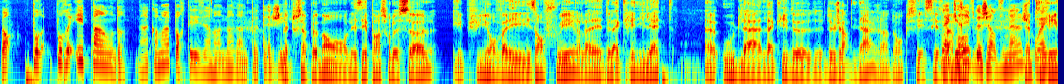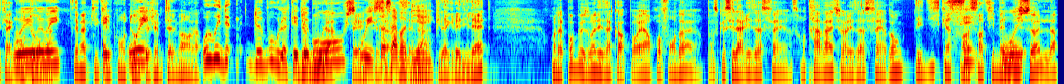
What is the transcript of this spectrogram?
Bon, pour, pour épandre, hein, comment apporter les amendements dans le potager? Ben, tout simplement, on les épand sur le sol et puis on va les enfouir à l'aide de la grénilette euh, ou de la, la griffe de, de- de jardinage. hein. Donc, c'est c'est la vraiment... griffe de jardinage? La petite ouais. griffe, la contourne. oui, là. oui. Tu sais, ma petite griffe contourne que j'aime tellement. Là. Oui, oui, de- debout, là. T'es debout. là, oui, ça, ça, va bien. la- Puis la grénilette, on n'a pas besoin de les incorporer en profondeur parce que c'est la rhizosphère. On travaille sur la rhizosphère. Donc, des 10-15 C'est- cm oui. du sol, là.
